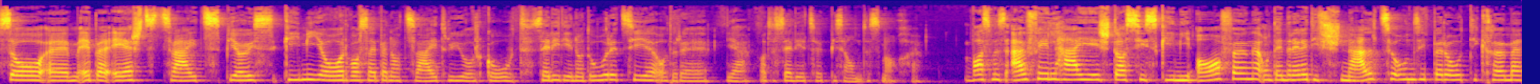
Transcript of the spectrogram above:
so ähm, eben erstes, zweites, bei uns Gimmi-Jahr, wo es eben noch zwei, drei Jahre geht. Soll ich die noch durchziehen oder, äh, yeah, oder soll ich jetzt etwas anderes machen? Was wir auch viel haben, ist, dass sie das Gimmi anfangen und dann relativ schnell zu uns in die Beratung kommen,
